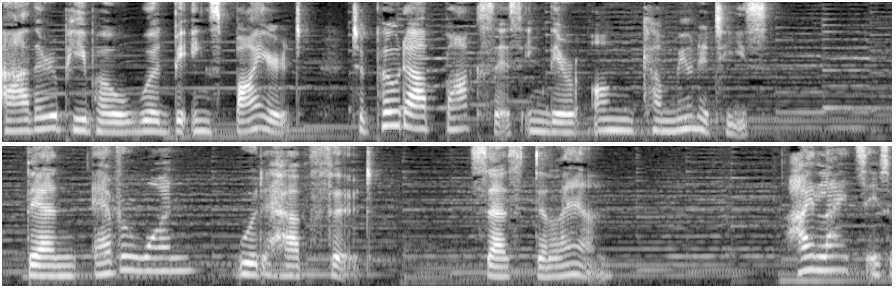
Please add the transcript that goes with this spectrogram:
other people would be inspired to put up boxes in their own communities. Then everyone would have food, says Delenn. Highlights is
